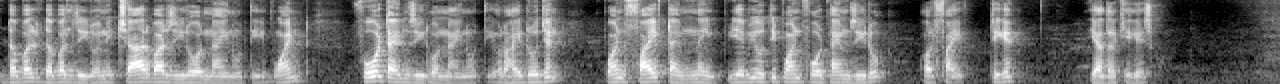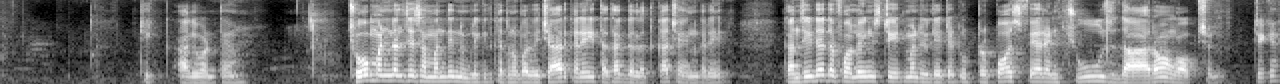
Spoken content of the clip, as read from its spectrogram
डबल डबल ज़ीरो, यानी चार बार ज़ीरो और नाइन होती है, पॉइंट फोर टाइम ज़ीरो और नाइन होती है, और हाइड्रोजन पॉइंट फाइव टाइम, नहीं, ये भी होती पॉइंट फोर टाइम ज़ीरो और फाइव, ठीक है? याद रखिएगा इसको। ठीक, आगे बढ़ते हैं। क्षोभ मंडल से संबंधित निम्नलिखित कथनों पर विचार करें तथा गलत का चयन करें। Consider the following statement related to troposphere and choose the wrong option ठीक है?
